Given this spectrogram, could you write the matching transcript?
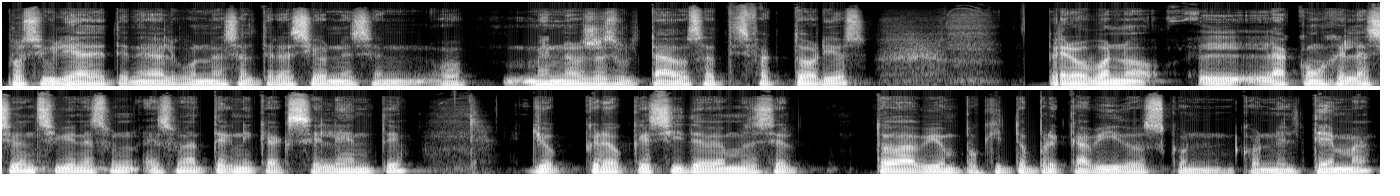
posibilidad de tener algunas alteraciones en, o menos resultados satisfactorios. Pero bueno, la congelación, si bien es, es una técnica excelente, yo creo que sí debemos de ser todavía un poquito precavidos con, con el tema,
